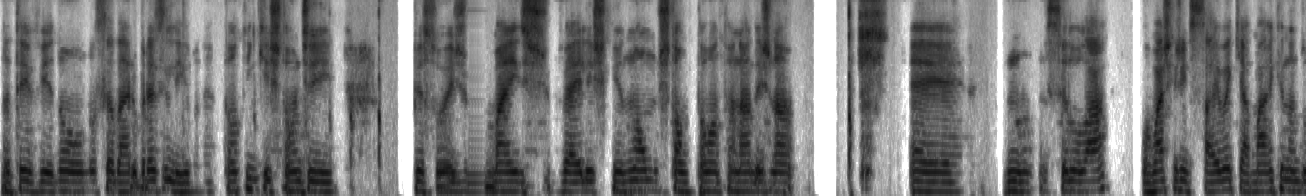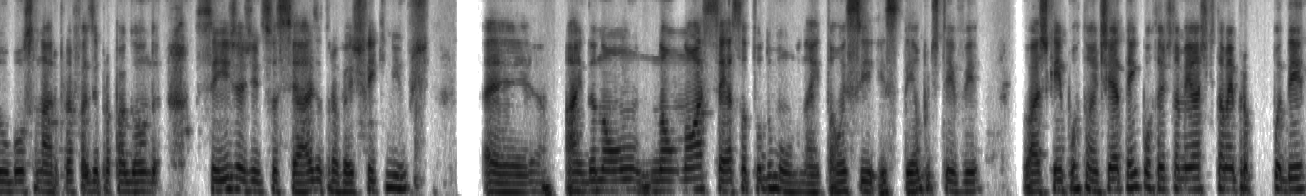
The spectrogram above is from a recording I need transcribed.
na TV no, no cenário brasileiro, né? Tanto em questão de pessoas mais velhas que não estão tão antenadas na, é, no celular, por mais que a gente saiba que a máquina do Bolsonaro para fazer propaganda seja as redes sociais através de fake news, é, ainda não, não, não acessa todo mundo, né? Então, esse, esse tempo de TV eu acho que é importante. É até importante também, acho que também para poder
